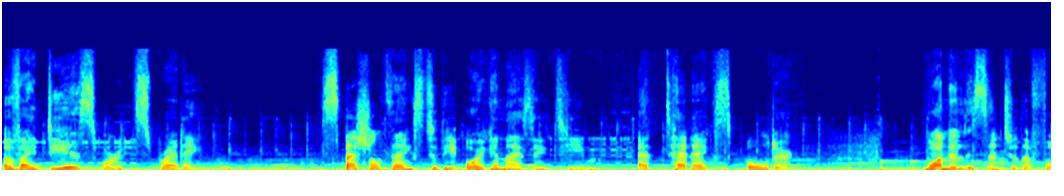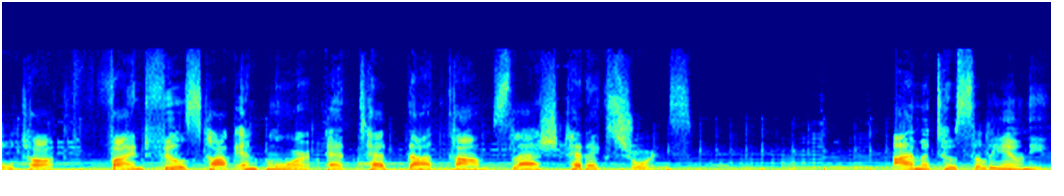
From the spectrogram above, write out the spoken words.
of ideas worth spreading. Special thanks to the organizing team at TEDx Boulder. Want to listen to the full talk? Find Phil's talk and more at ted.com slash TEDxShorts. I'm Atossa Leoni.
